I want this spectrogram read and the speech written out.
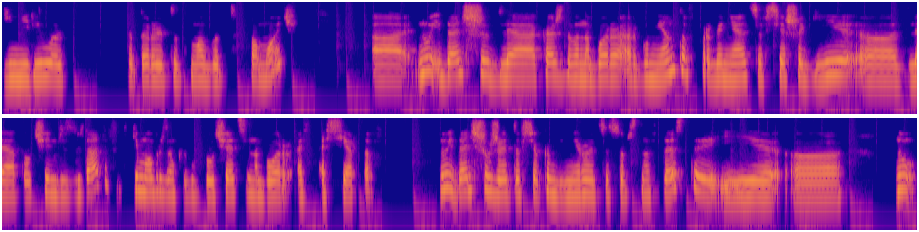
генерилок, которые тут могут помочь. А, ну и дальше для каждого набора аргументов прогоняются все шаги э, для получения результатов. И таким образом как бы получается набор ассертов. Ну и дальше уже это все комбинируется, собственно, в тесты. И, э, ну,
